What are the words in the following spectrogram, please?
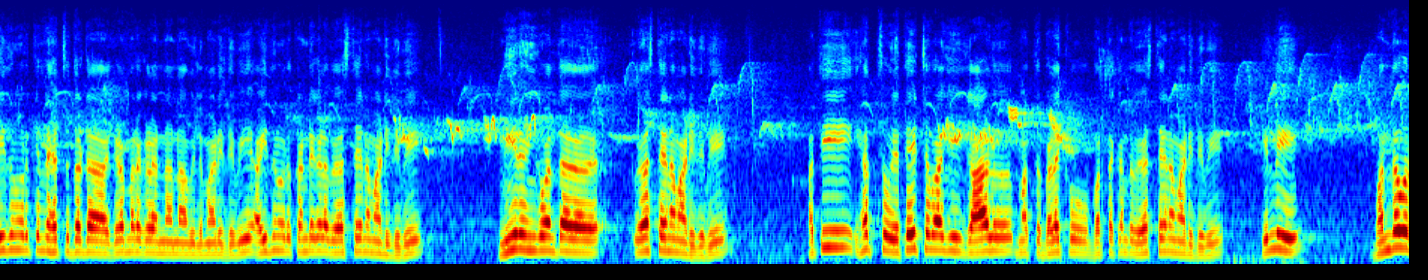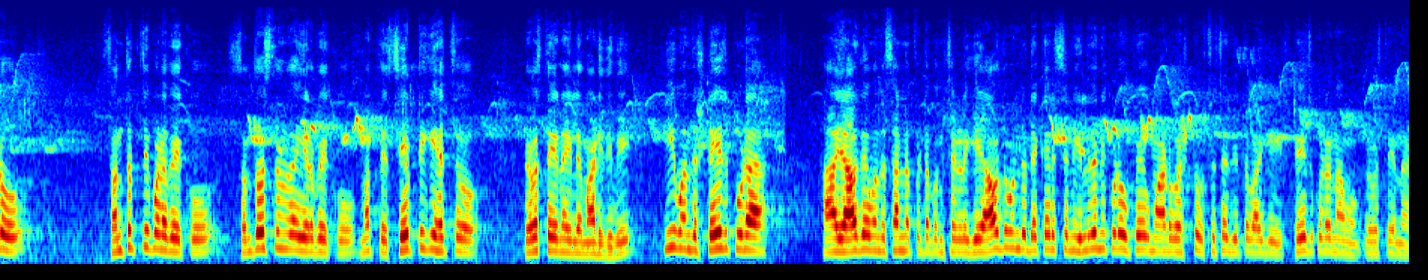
ಐದುನೂರಕ್ಕಿಂತ ಹೆಚ್ಚು ದೊಡ್ಡ ಗಿಡಮರಗಳನ್ನು ನಾವು ಇಲ್ಲಿ ಮಾಡಿದ್ದೀವಿ. ಐದುನೂರು ಕಂಡೆಗಳ ವ್ಯವಸ್ಥೆಯನ್ನು ಮಾಡಿದ್ದೀವಿ. ನೀರು ಇಂಗುವಂಥ ವ್ಯವಸ್ಥೆಯನ್ನು ಮಾಡಿದ್ದೀವಿ. ಅತಿ ಹೆಚ್ಚು ಯಥೇಚ್ಛವಾಗಿ ಗಾಳು ಮತ್ತು ಬೆಳಕು ಬರ್ತಕ್ಕಂಥ ವ್ಯವಸ್ಥೆಯನ್ನು ಮಾಡಿದ್ದೀವಿ. ಇಲ್ಲಿ ಬಂದವರು ಸಂತೃಪ್ತಿ ಪಡಬೇಕು, ಸಂತೋಷದಿಂದ ಇರಬೇಕು ಮತ್ತು ಸೇಫ್ಟಿಗೆ ಹೆಚ್ಚು ವ್ಯವಸ್ಥೆಯನ್ನು ಇಲ್ಲಿ ಮಾಡಿದ್ದೀವಿ. ಈ ಒಂದು ಸ್ಟೇಜ್ ಕೂಡ ಆ ಯಾವುದೇ ಒಂದು ಸಣ್ಣ ಪುಟ್ಟ ಫಂಕ್ಷನ್ಗಳಿಗೆ ಯಾವುದೋ ಒಂದು ಡೆಕೋರೇಷನ್ ಇಲ್ಲದೇ ಕೂಡ ಉಪಯೋಗ ಮಾಡುವಷ್ಟು ಸುಸಜ್ಜಿತವಾಗಿ ಸ್ಟೇಜ್ ಕೂಡ ನಾವು ವ್ಯವಸ್ಥೆಯನ್ನು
